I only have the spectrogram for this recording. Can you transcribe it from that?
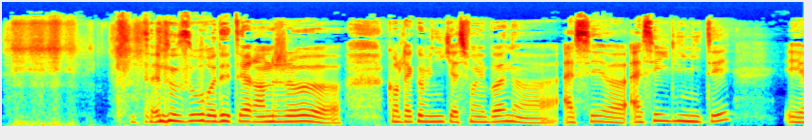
ça nous ouvre des terrains de jeu euh, quand la communication est bonne, assez assez illimitée. Et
